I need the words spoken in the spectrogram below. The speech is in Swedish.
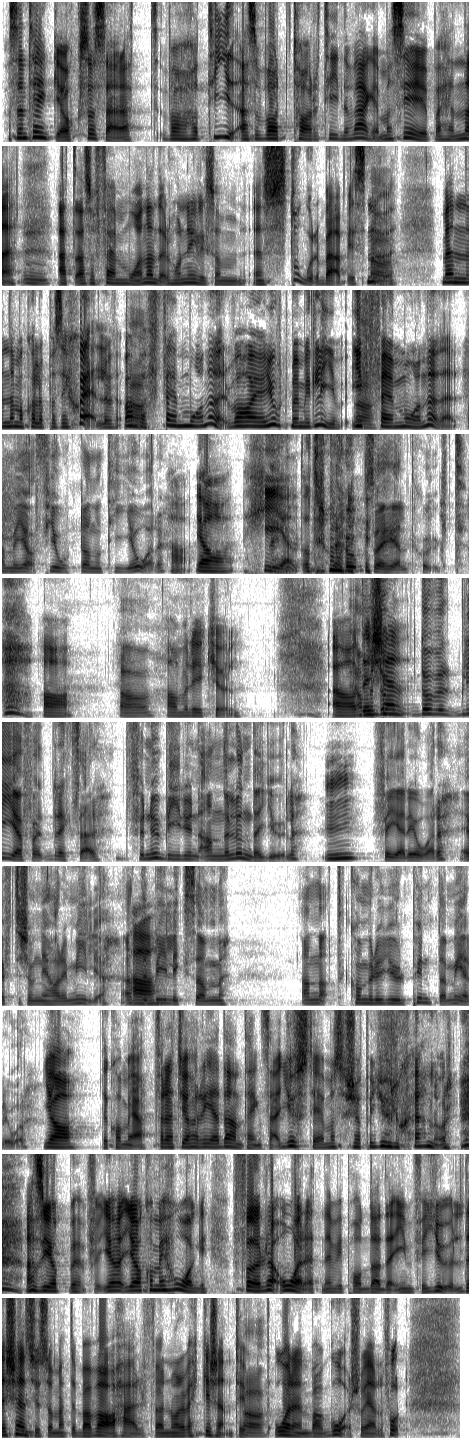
Och sen tänker jag också så här att vad har tid, alltså vart tar tiden vägen? Man ser ju på henne Mm. att alltså fem månader, hon är ju liksom en stor bebis nu. Ja. Men när man kollar på sig själv, man Ja. bara fem månader, vad har jag gjort med mitt liv i Ja. fem månader? ja, men jag 14 och 10 år. Ja, ja helt Det är otroligt. också helt sjukt. Ja, Ja. ja, men det är kul. Ja, Ja, men då, då blir jag för, direkt så här, för nu blir det ju en annorlunda jul Mm. för er i år eftersom ni har Emilia. Att Ja. det blir liksom annat. Kommer du julpynta mer i år? Ja, det kommer jag. För att jag har redan tänkt så här, just det, jag måste köpa julstjärnor. Alltså jag, jag, jag kommer ihåg förra året när vi poddade inför jul. Det känns ju som att det bara var här för några veckor sedan. Typ. Ja. Åren bara går så jävla fort.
